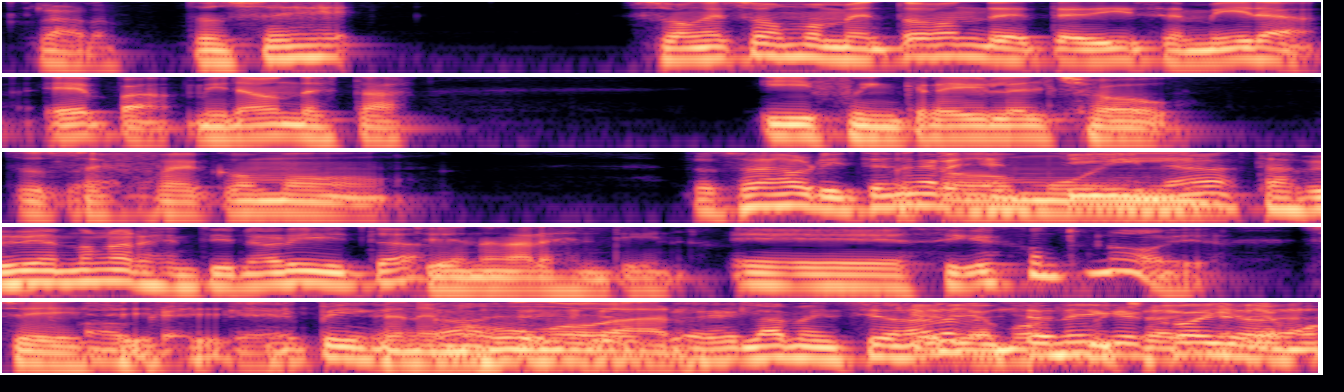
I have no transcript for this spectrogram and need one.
Claro. Entonces, son esos momentos donde te dicen, mira, epa, mira dónde está. Y fue increíble el show. Entonces Claro. fue como, Entonces, ahorita en Fue Argentina, muy- estás viviendo en Argentina ahorita, estoy en Argentina. eh, ¿sigues con tu novia? Sí, sí, sí, qué sí. pinga, Tenemos ¿no? un hogar. eh, La menciona, la menciona y que coño, déjame,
